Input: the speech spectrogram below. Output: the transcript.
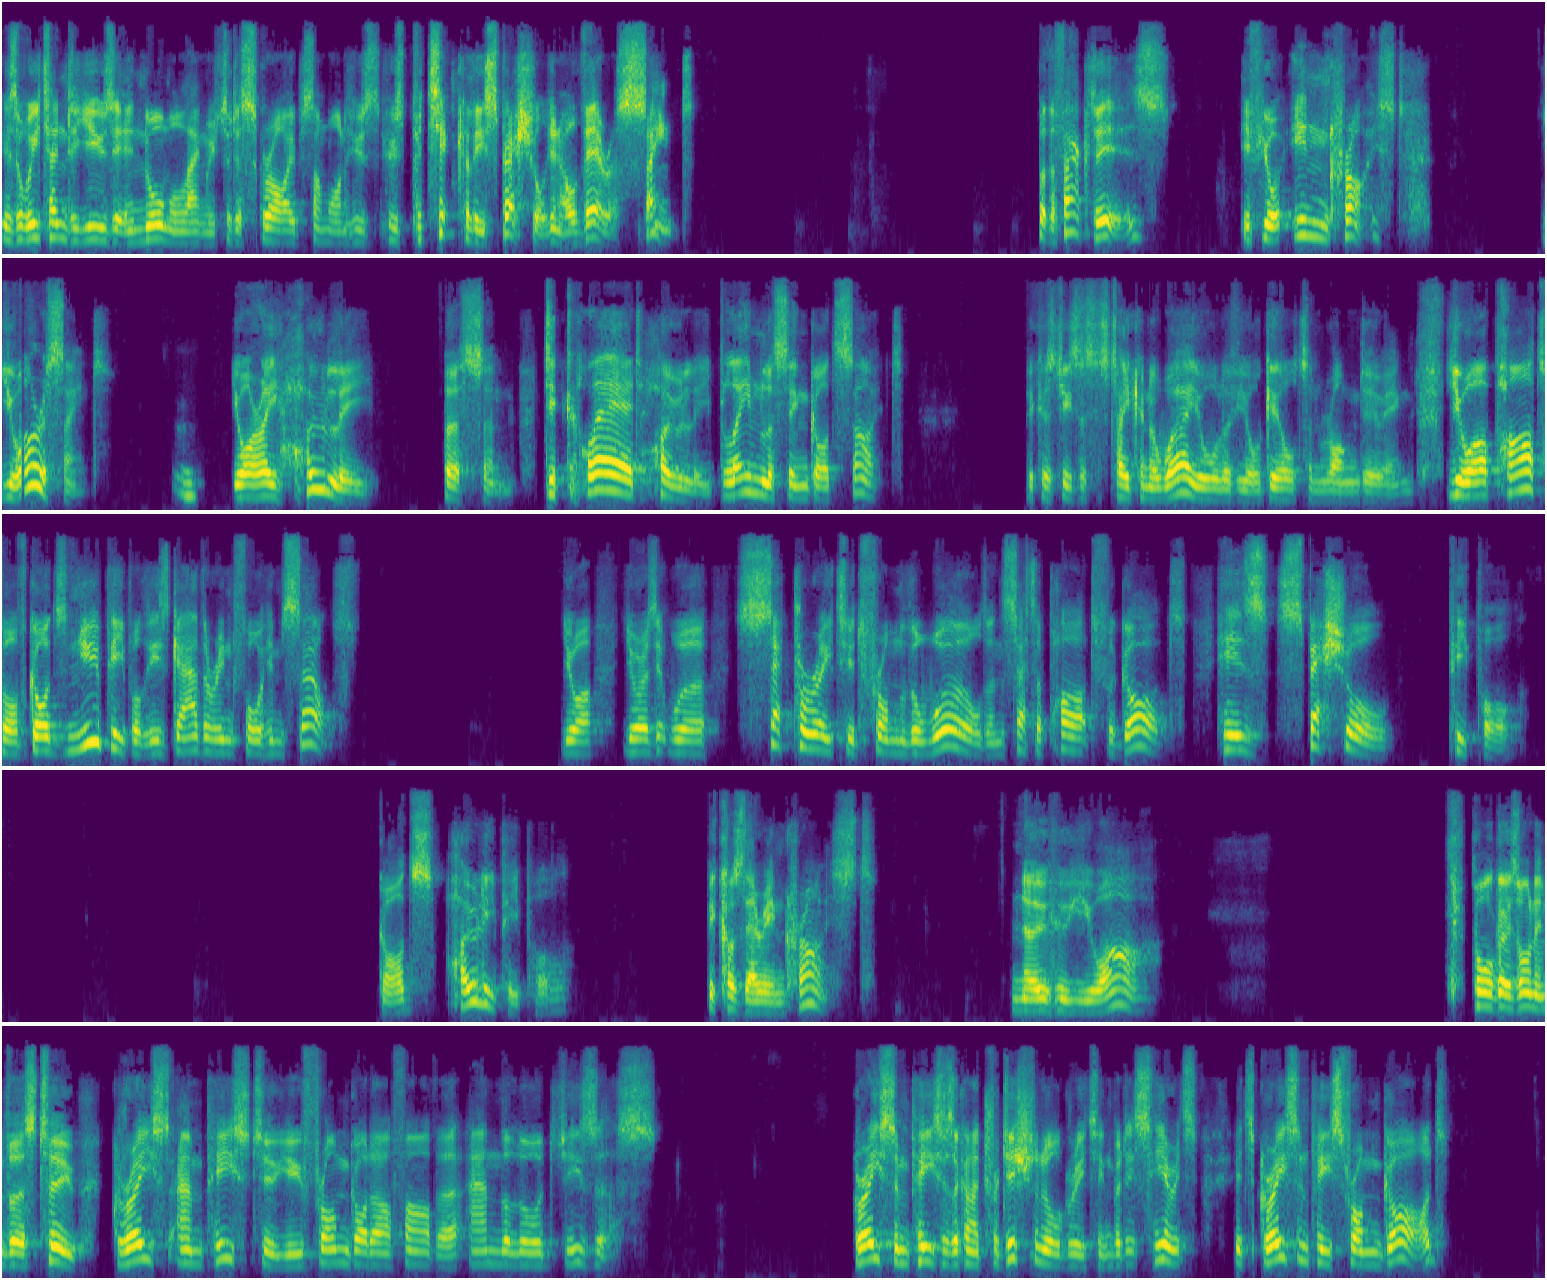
is that we tend to use it in normal language to describe someone who's, who's particularly special. You know, they're a saint. But the fact is, if you're in Christ, you are a saint. Mm. You are a holy person, declared holy, blameless in God's sight because Jesus has taken away all of your guilt and wrongdoing. You are part of God's new people that he's gathering for himself. You are, you're, as it were, separated from the world and set apart for God, his special people. God's holy people, because they're in Christ. Know who you are. Paul goes on in verse 2 grace and peace to you from God our Father and the Lord Jesus. Grace and peace is a kind of traditional greeting, but it's here, it's, it's grace and peace from God,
